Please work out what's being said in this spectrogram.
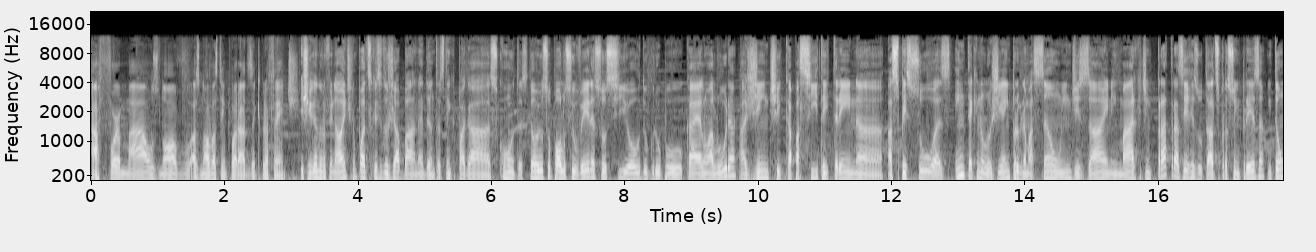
a formar os novos, as novas temporadas aqui para frente. E chegando no final, a gente não pode esquecer do jabá, né, Dantas? Tem que pagar as contas. Então, eu sou Paulo Silveira, sou CEO do grupo Kaelon Alura. A gente capacita e treina as pessoas em tecnologia, em programação, em design, em marketing para trazer resultados para sua empresa. Então,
